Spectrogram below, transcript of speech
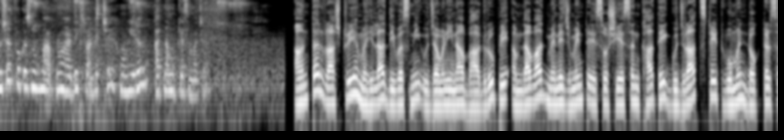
ગુજરાત ફોકસ ન્યૂઝમાં આપનું હાર્દિક સ્વાગત છે. હું હિરલ, આજના મુખ્ય સમાચાર. આંતરરાષ્ટ્રીય મહિલા દિવસની ઉજવણીના ભાગરૂપે અમદાવાદ મેનેજમેન્ટ એસોસિએશન ખાતે ગુજરાત સ્ટેટ વુમન ડોક્ટર્સ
